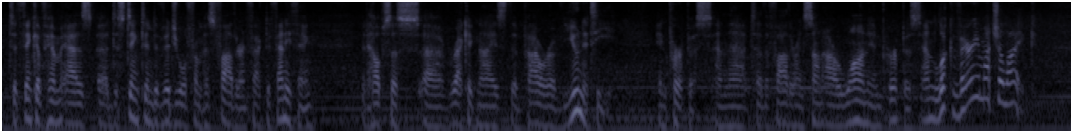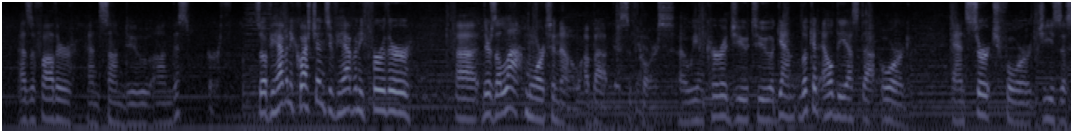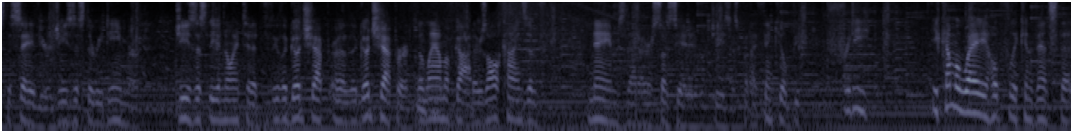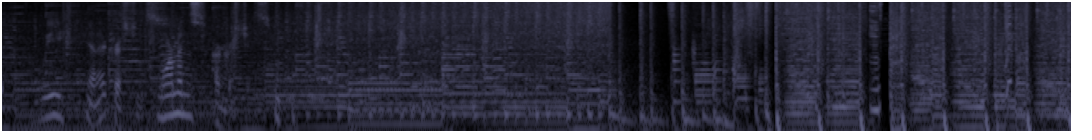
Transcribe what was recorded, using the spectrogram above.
to think of him as a distinct individual from his Father. In fact, if anything, it helps us uh, recognize the power of unity in purpose and that uh, the Father and Son are one in purpose and look very much alike as a father and son do on this earth. So if you have any questions, if you have any further, uh, there's a lot more to know about this, of course. Uh, we encourage you to, again, look at lds.org and search for Jesus the Savior, Jesus the Redeemer, Jesus the Anointed, the Good Shepherd, uh, the Good Shepherd, the Lamb of God. There's all kinds of names that are associated with Jesus, but I think you'll be pretty, you come away hopefully convinced that we, yeah, they're Christians. Mormons are Christians.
